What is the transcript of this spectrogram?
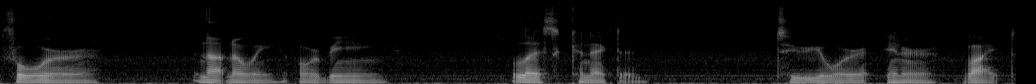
for not knowing or being less connected to your inner light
